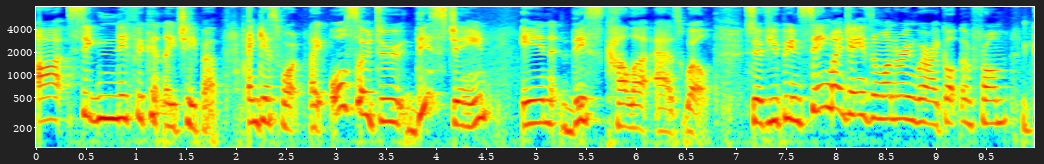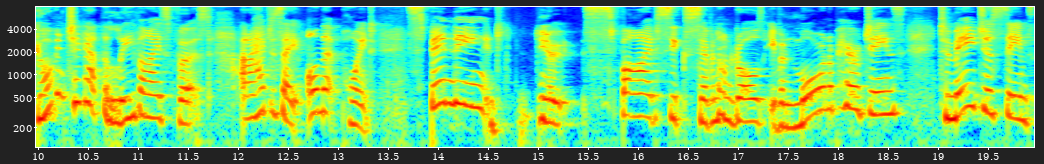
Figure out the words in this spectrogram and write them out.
are significantly cheaper. And guess what? They also do this jean in this color as well. So if you've been seeing my jeans and wondering where I got them from, go and check out the Levi's first. And I have to say, on that point, spending, you know, five, six, seven hundred dollars, even more on a pair of jeans, to me just seems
